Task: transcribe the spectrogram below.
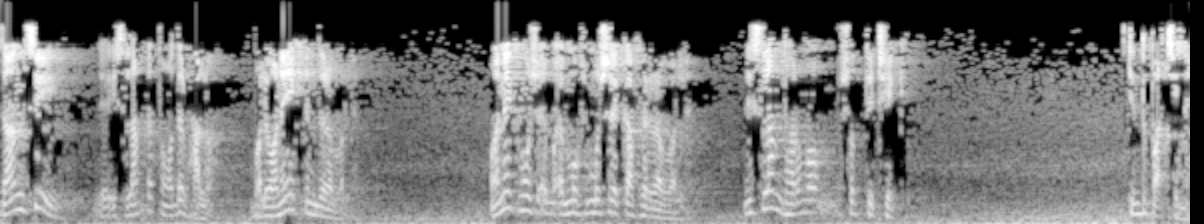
জানছি যে ইসলামটা তোমাদের ভালো। বলে, অনেক হিন্দুরা বলে, অনেক মুশরেক কাফেররা বলে, ইসলাম ধর্ম সত্যি ঠিক, কিন্তু পারছি না।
